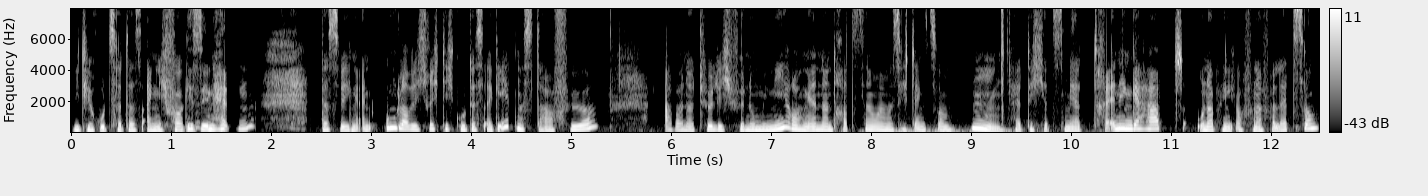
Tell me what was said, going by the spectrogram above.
wie die Roots das eigentlich vorgesehen hätten. Deswegen ein unglaublich richtig gutes Ergebnis dafür. Aber natürlich für Nominierungen dann trotzdem, wenn man sich denkt, so, hm, hätte ich jetzt mehr Training gehabt, unabhängig auch von der Verletzung,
